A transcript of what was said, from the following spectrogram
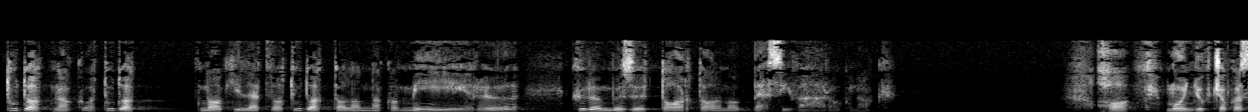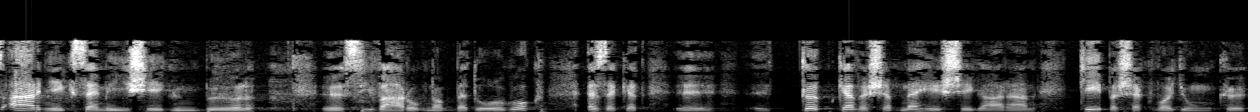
tudatnak, a tudatnak, illetve a tudattalannak a mélyéről különböző tartalmak beszivárognak. Ha mondjuk csak az árnyék személyiségünkből szivárognak be dolgok, ezeket több-kevesebb nehézség árán képesek vagyunk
